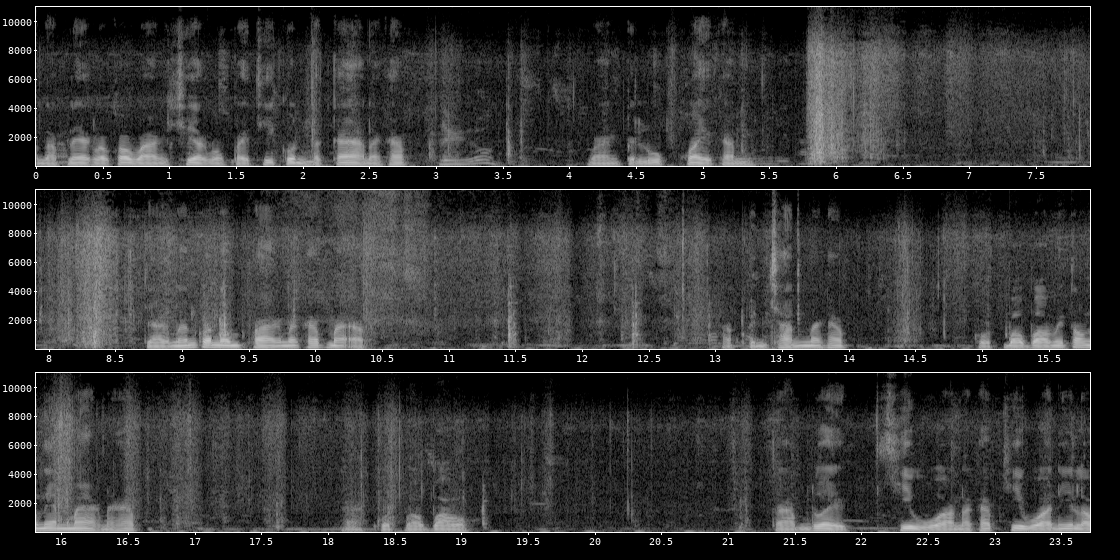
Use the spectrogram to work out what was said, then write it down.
อันดับแรกเราก็วางเชือกลงไปที่ก้นตะกร้านะครับ วางเป็นรูปไขว้กัน จากนั้นก็นำฟางนะครับมาอัด อัดเป็นชั้นนะครับ กดเบาๆไม่ต้องแน่นมากนะครับ กดเบาๆ ตามด้วยขี้วัวนะครับ ขี้วัวนี่เรา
